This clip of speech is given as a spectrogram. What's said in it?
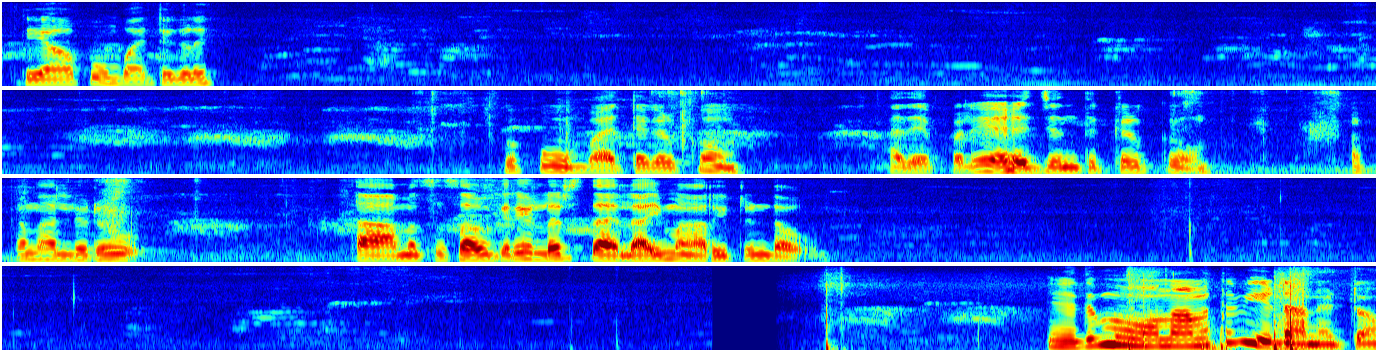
എത്രയോ പൂമ്പാറ്റകൾ ഇപ്പോൾ പൂമ്പാറ്റകൾക്കും അതേപോലെ ഇഴജന്തുക്കൾക്കും ഒക്കെ നല്ലൊരു താമസ സൗകര്യമുള്ളൊരു സ്ഥലമായി മാറിയിട്ടുണ്ടാവും. ഇത് മൂന്നാമത്തെ വീടാണ് കേട്ടോ.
